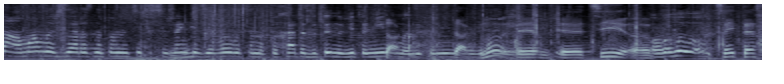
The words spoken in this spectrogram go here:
Так, мами ж зараз, напевно, тільки свіженьки з'явилися напихати дитину вітамінами, вітамінами, так. Ну, вітамінами. е, е, ці, е, Ого. цей тест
